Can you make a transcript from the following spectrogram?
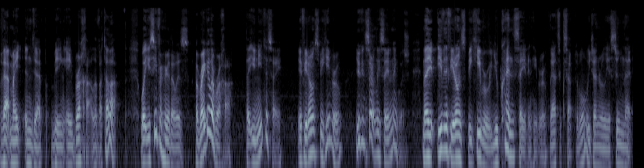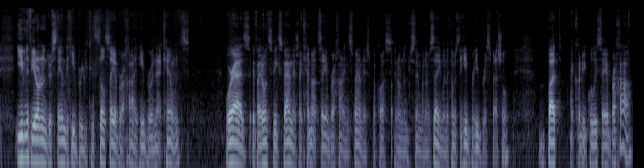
that might end up being a bracha levatala. What you see from here though is a regular bracha that you need to say if you don't speak Hebrew, you can certainly say it in English. Now, even if you don't speak Hebrew, you can say it in Hebrew. That's acceptable. We generally assume that even if you don't understand the Hebrew, you can still say a bracha in Hebrew, and that counts. Whereas, if I don't speak Spanish, I cannot say a bracha in Spanish because I don't understand what I'm saying. When it comes to Hebrew, Hebrew is special. But I could equally say a bracha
